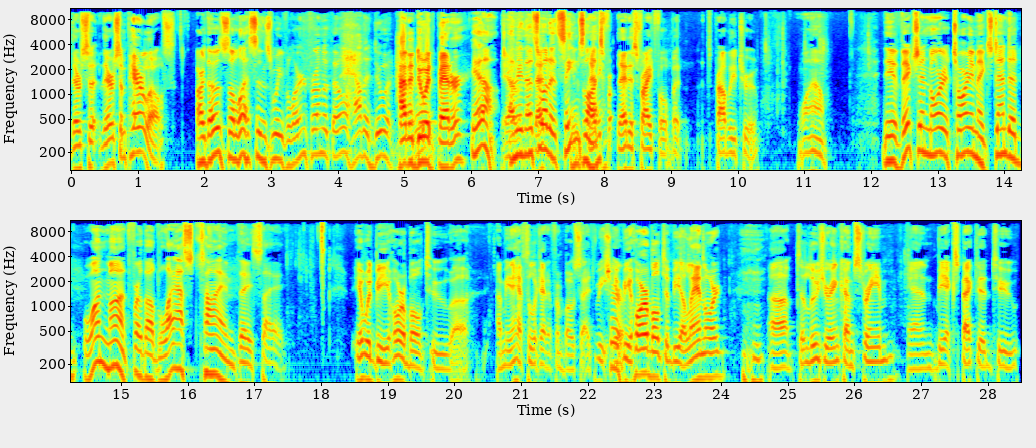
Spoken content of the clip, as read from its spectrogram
there's there are some parallels. Are those the lessons we've learned from it, though? How to do it? How to better? do it better? Yeah, Yeah, I mean that's that- what it seems like. That's that is frightful, but it's probably true. Wow. The eviction moratorium extended one month for the last time, they say. it would be horrible to. Uh, I mean, I have to look at it from both sides. It'd be, Sure. it'd be horrible to be a landlord, uh, to lose your income stream, and be expected to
